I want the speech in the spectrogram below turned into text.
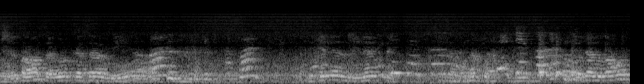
Yo estaba seguro que ese era el mío. ¿Quién es el vidente? ¿Ya lo damos?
